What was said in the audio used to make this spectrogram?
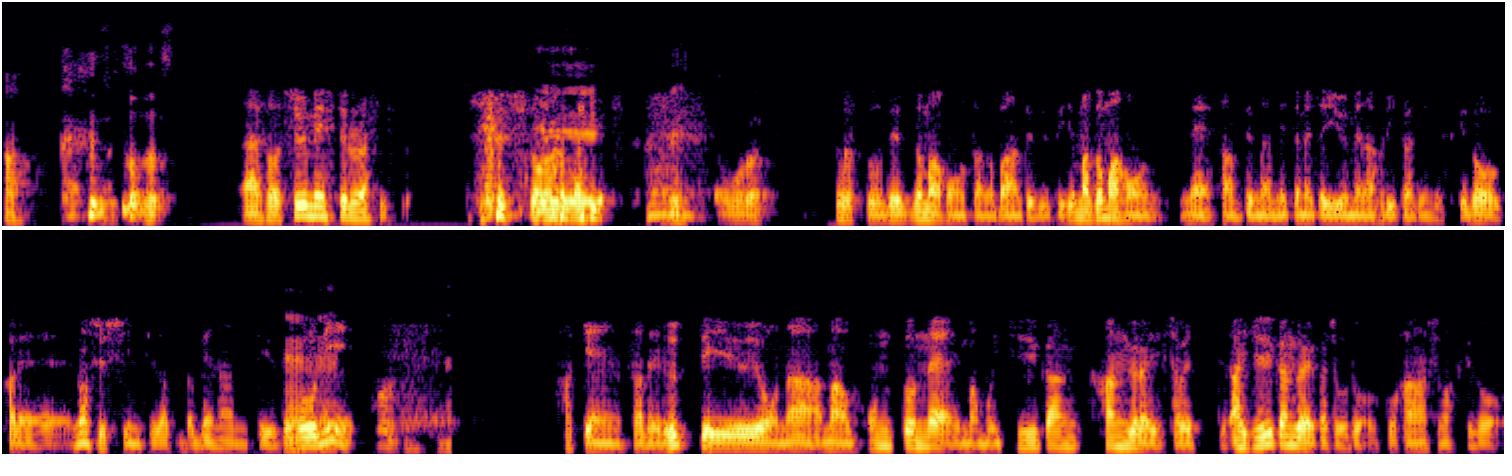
あ、そうです。あそう、襲名してるらしいです。東そのまんま東。めっちゃおもろい。そうそう。で、ゾマホンさんがバーンって出てきて、まあ、ゾマホン、ね、さんってまあめちゃめちゃ有名なアフリカ人ですけど、彼の出身地だったベナンっていうところにねそうなんですね。派遣されるっていうような、まあ本当ね、今もう1時間半ぐらい喋って、あ、1時間ぐらいかちょうどこう話しますけど、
